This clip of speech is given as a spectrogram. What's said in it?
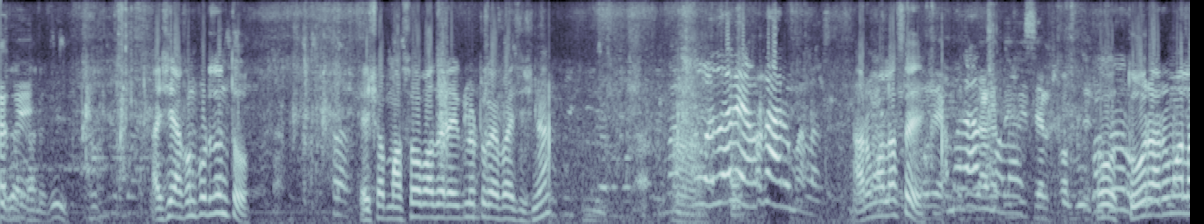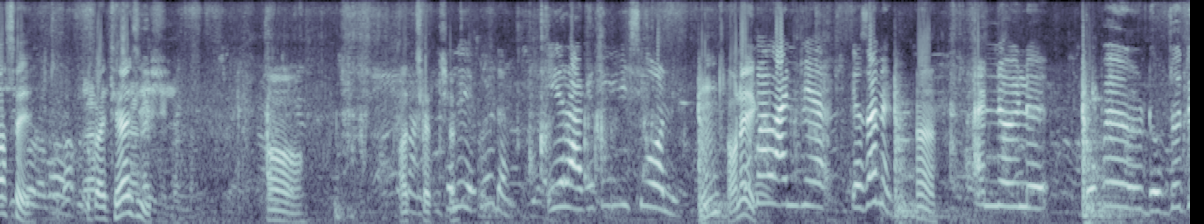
লাগবে আইসি এখন পর্যন্ত? হ্যাঁ। এইসব মাছুয়া বাজারে এগুলো টুকায় পাইছিস না? পাঁচশো আরও মাল আছে। আরও মাল আছে? আমার আরও মাল আছে। সেল সব ও তোর আরও মাল আছে? টুকাই থেকে আছিস ও আচ্ছা আচ্ছা। এর আগে থেকে গেছি অনেক? লাইন কে জানেন হ্যাঁ। হইলে ডোবে ডোব যদি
